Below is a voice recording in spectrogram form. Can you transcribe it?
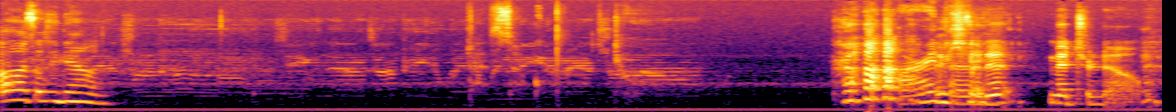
Oh, it's upside down. Cool. Alright I then. said it. Metronome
